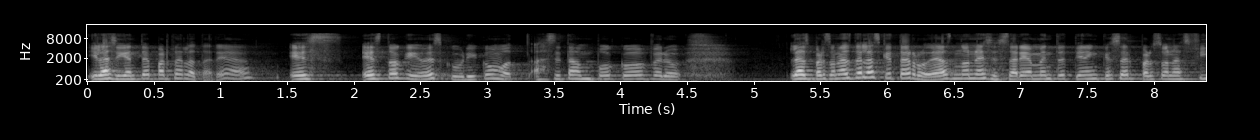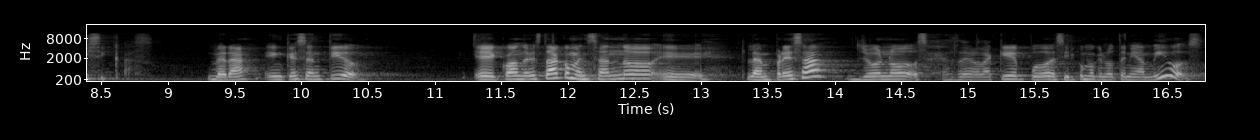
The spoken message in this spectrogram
Y la siguiente parte de la tarea es esto que yo descubrí como hace tan poco, pero las personas de las que te rodeas no necesariamente tienen que ser personas físicas, ¿verdad? ¿En qué sentido? Eh, cuando yo estaba comenzando eh, la empresa, yo no, o sea, de verdad que puedo decir como que no tenía amigos.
